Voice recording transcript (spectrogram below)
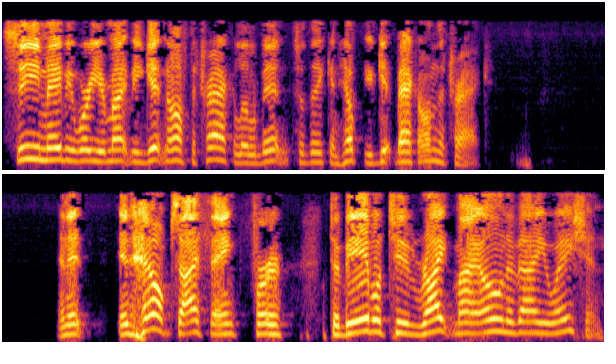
see maybe where you might be getting off the track a little bit so they can help you get back on the track. And it, it helps, I think, for, to be able to write my own evaluation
